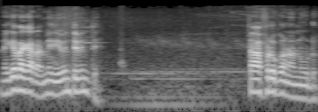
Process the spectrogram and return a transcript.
Hay que atacar al medio, vente, vente. Está Afro con Anuro.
